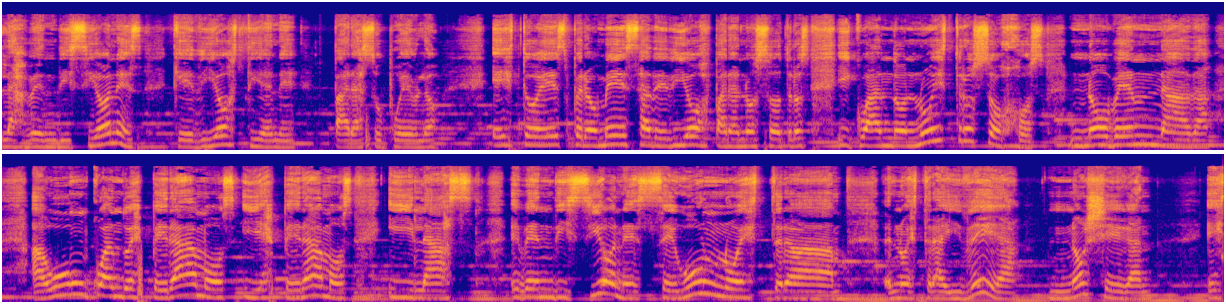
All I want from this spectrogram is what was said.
las bendiciones que Dios tiene para su pueblo. Esto es promesa de Dios para nosotros y cuando nuestros ojos no ven nada, aun cuando esperamos y esperamos y las bendiciones según nuestra, nuestra idea no llegan, es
